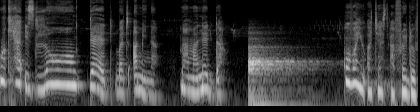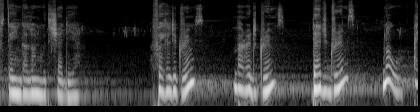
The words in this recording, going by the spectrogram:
Rukia is long dead. But Amina. Mama Nedda. Over you are just afraid of staying alone with Shadia. Failed dreams? Buried dreams? Dead dreams? No, I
